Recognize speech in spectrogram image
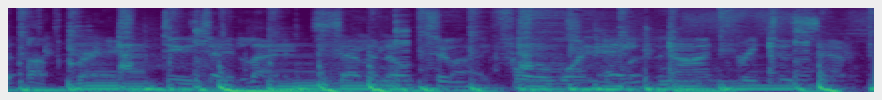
An upgrade. DJ Lettuce, 702 418 9327.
